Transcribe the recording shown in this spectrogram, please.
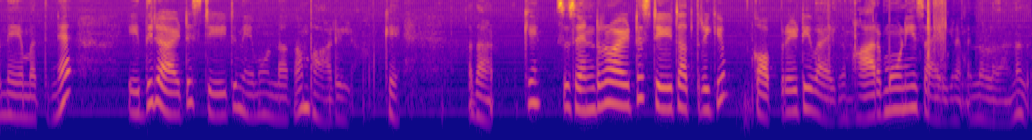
നിയമത്തിന് എതിരായിട്ട് സ്റ്റേറ്റ് നിയമം ഉണ്ടാക്കാൻ പാടില്ല. ഓക്കെ അതാണ്. ഓക്കെ സോ സെൻട്രലുമായിട്ട് സ്റ്റേറ്റ് അത്രയ്ക്കും കോപ്പറേറ്റീവ് ആയിരിക്കണം ഹാർമോണിയസ് ആയിരിക്കണം എന്നുള്ളതാണത്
